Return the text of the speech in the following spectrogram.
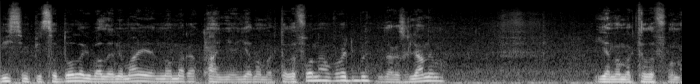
8500 доларів, але немає номера. А, ні, є номер телефона, вроді би. Зараз глянемо. Є номер телефона.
